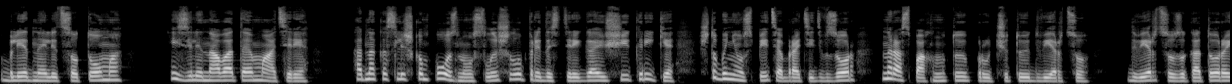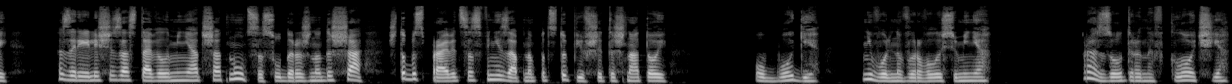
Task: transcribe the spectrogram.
бледное лицо Тома и зеленоватое матери — однако слишком поздно услышала предостерегающие крики, чтобы не успеть обратить взор на распахнутую прутчатую дверцу. Дверцу, за которой зрелище заставило меня отшатнуться, судорожно дыша, чтобы справиться с внезапно подступившей тошнотой. «О, боги!» — невольно вырвалось у меня. Разодраны в клочья.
